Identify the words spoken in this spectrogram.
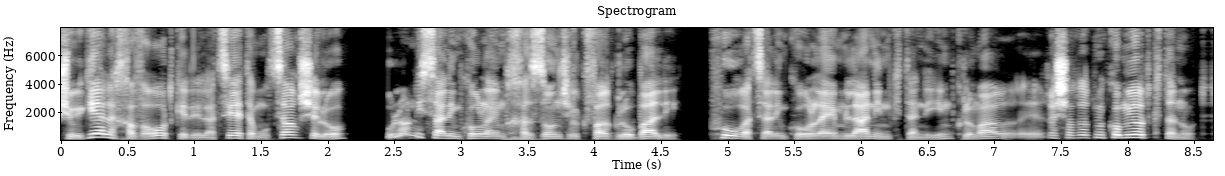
כשהוא הגיע לחברות כדי להציע את המוצר שלו, הוא לא ניסה למכור להם חזון של כפר גלובלי, הוא רצה למכור להם לאנים קטנים, כלומר רשתות מקומיות קטנות.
